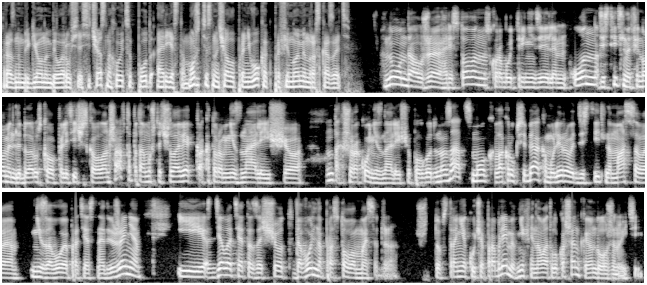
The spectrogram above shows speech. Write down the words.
разным регионам Беларуси, а сейчас находится под арестом. Можете сначала про него как про феномен рассказать? Ну, он, да, уже арестован, скоро будет три недели. Он действительно феномен для белорусского политического ландшафта, потому что человек, о котором не знали еще ну так широко не знали еще полгода назад, смог вокруг себя аккумулировать действительно массовое низовое протестное движение и сделать это за счет довольно простого месседжа, что в стране куча проблем, и в них виноват Лукашенко, и он должен уйти.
